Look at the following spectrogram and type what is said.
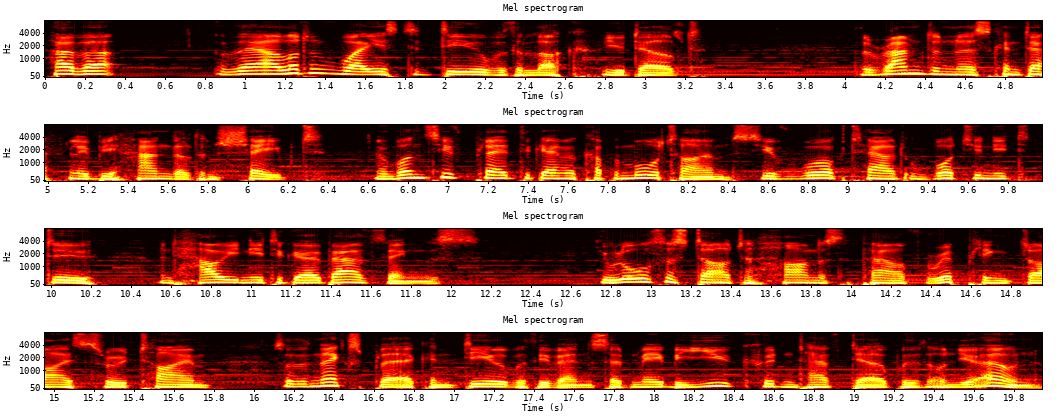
However, there are a lot of ways to deal with the luck you dealt. The randomness can definitely be handled and shaped, and once you've played the game a couple more times, you've worked out what you need to do and how you need to go about things. You will also start to harness the power of rippling dice through time so the next player can deal with events that maybe you couldn't have dealt with on your own.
